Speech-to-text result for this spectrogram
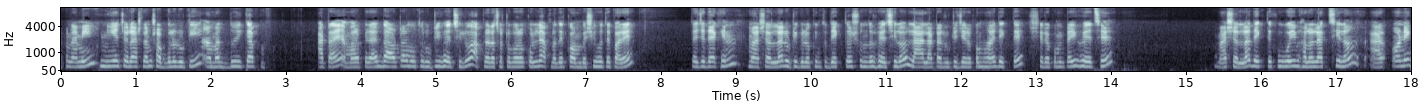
এখন আমি নিয়ে চলে আসলাম সবগুলো রুটি। আমার দুই কাপ আটায় আমার প্রায় বারোটার মতো রুটি হয়েছিল। আপনারা ছোটো বড়ো করলে আপনাদের কম বেশি হতে পারে। তো এই যে দেখেন মাশাল্লাহ রুটিগুলো কিন্তু দেখতেও সুন্দর হয়েছিল। লাল আটা রুটি যেরকম হয় দেখতে, সেরকমটাই হয়েছে। মাশাল্লাহ দেখতে খুবই ভালো লাগছিল। আর অনেক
